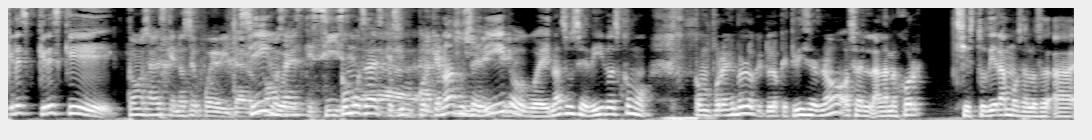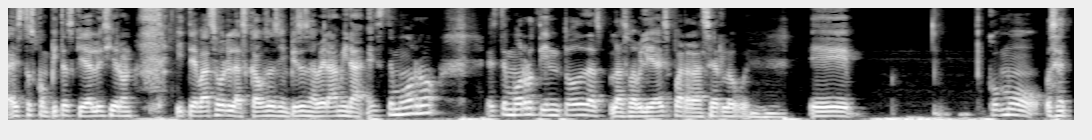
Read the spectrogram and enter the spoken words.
¿Crees, ¿Crees que.? ¿Cómo sabes que no se puede evitar? Sí, ¿Cómo sabes que sí? ¿Cómo sabes que sí? Porque no ha sucedido, güey. No ha sucedido. Es como, como por ejemplo lo que, lo que dices, ¿no? O sea, a lo mejor si estudiáramos a, los, a estos compitas que ya lo hicieron y te vas sobre las causas y empiezas a ver, ah, mira, este morro, este morro tiene todas las, habilidades para hacerlo, güey. eh, como, o sea,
